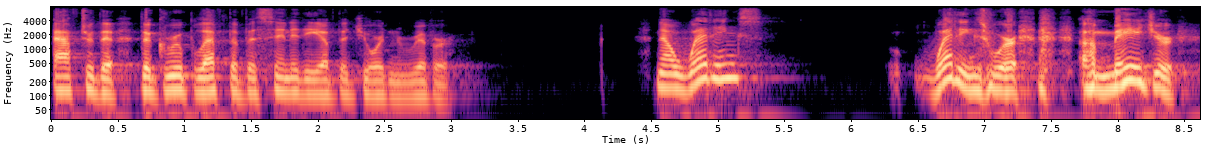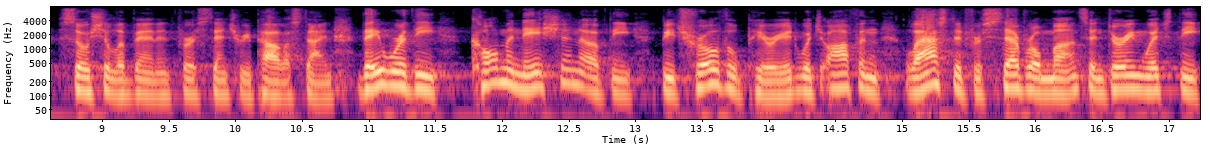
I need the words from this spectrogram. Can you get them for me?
after the, the group left the vicinity of the Jordan River. Now, weddings, weddings were a major social event in first century Palestine. They were the culmination of the betrothal period, which often lasted for several months and during which the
